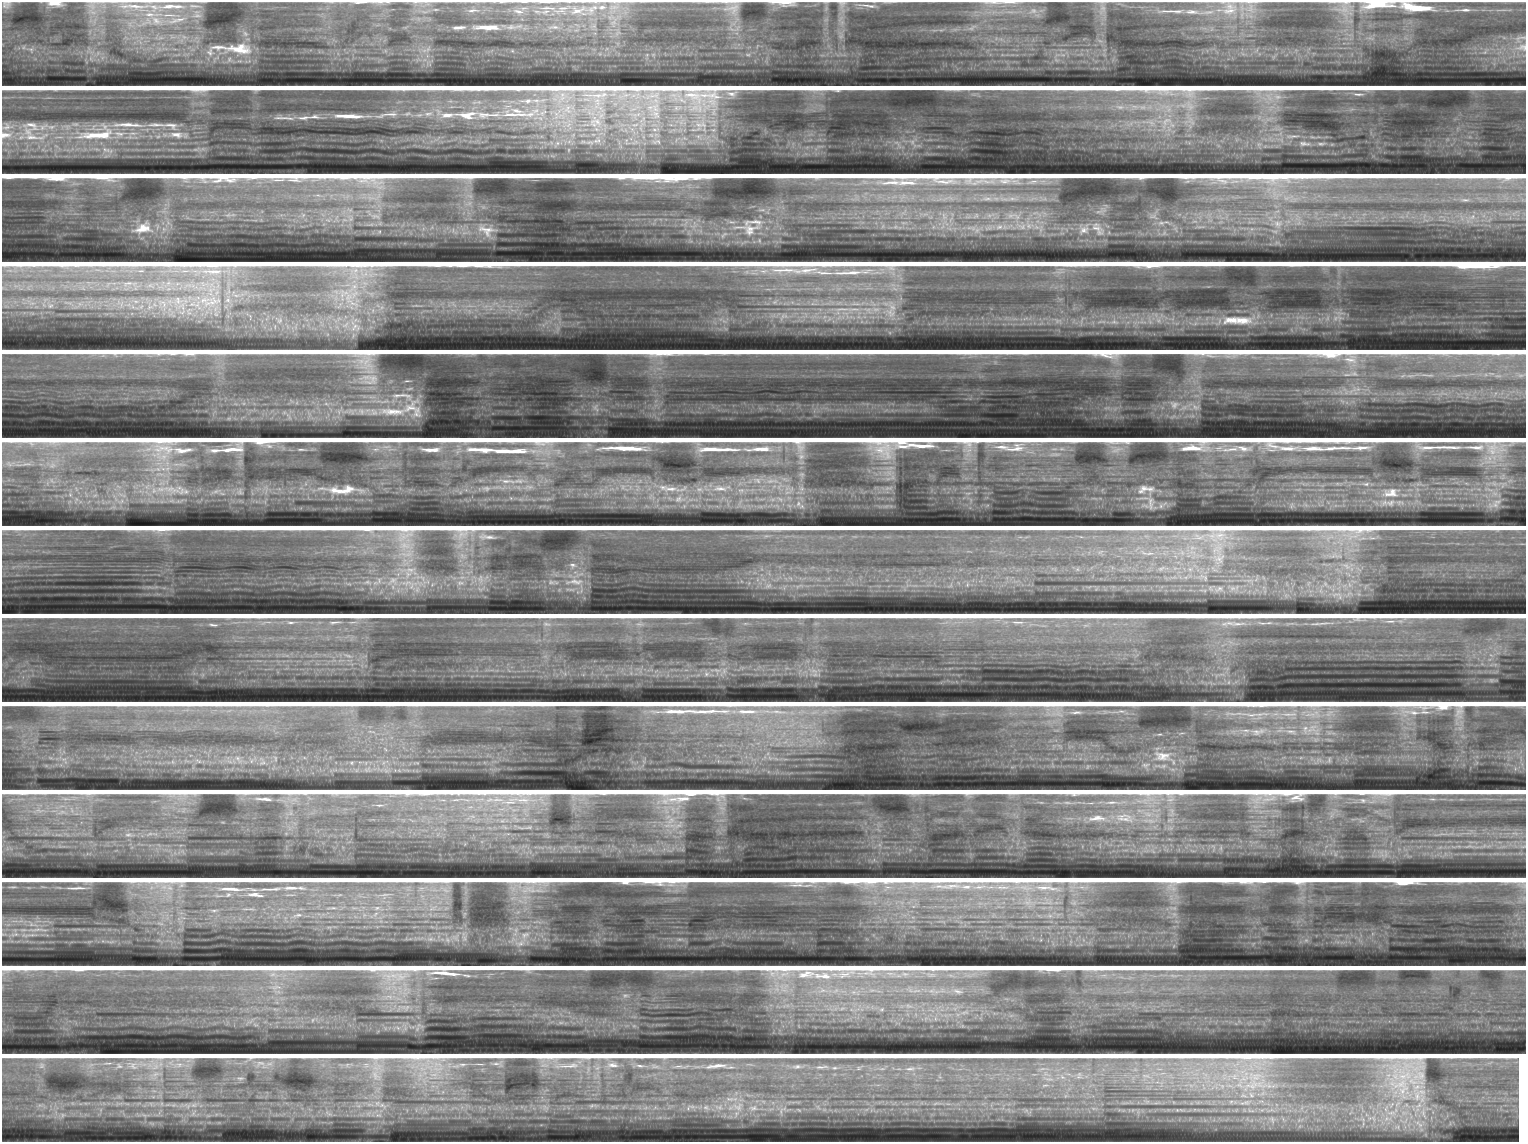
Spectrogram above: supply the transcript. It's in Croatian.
poslepú vremena Sladká muzika tvoga i val i udre snagom sto Slagom isto u srcu mom. Moja ljube, lipi cvite moj Zatrače me ovaj nespokoj. Rekli su da vrime liči to su samo riči Bolne prestaje moja ljube, lipi cvite moj, ko sa sidi, snige Bože. Blažen bio sam, ja te ljubim svane dan, ne znam di ću poć, nazad nemam kut, a naprijed hladno je, Bog je stvara put za tvoje, se srce željno sriče, još ne pridaje. Tuče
